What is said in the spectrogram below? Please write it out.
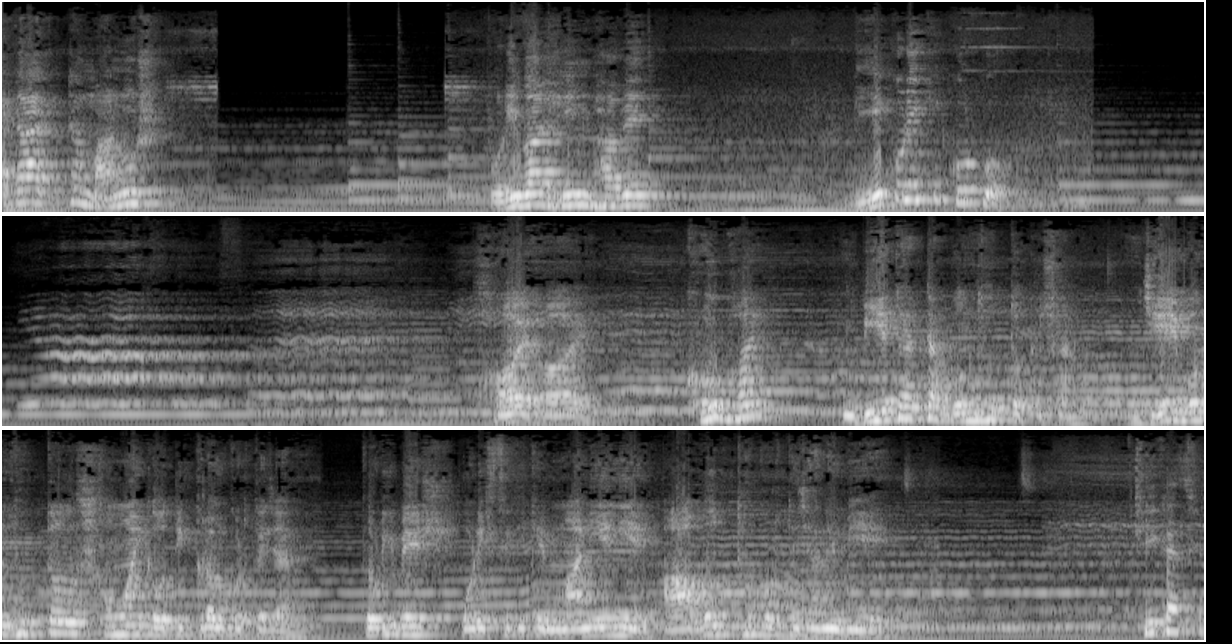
একা একটা মানুষ। পরিবারহীন ভাবে বিয়ে করে কি করব? হয় হয়। খুব হয়। বিয়ে তো একটা বন্ধুত্ব কৃষাণু। যে বন্ধুত্ব সময়কে অতিক্রম করতে জানে পরিবেশ পরিস্থিতিকে মানিয়ে নিয়ে আবদ্ধ করতে জানে বিয়ে। ঠিক আছে।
